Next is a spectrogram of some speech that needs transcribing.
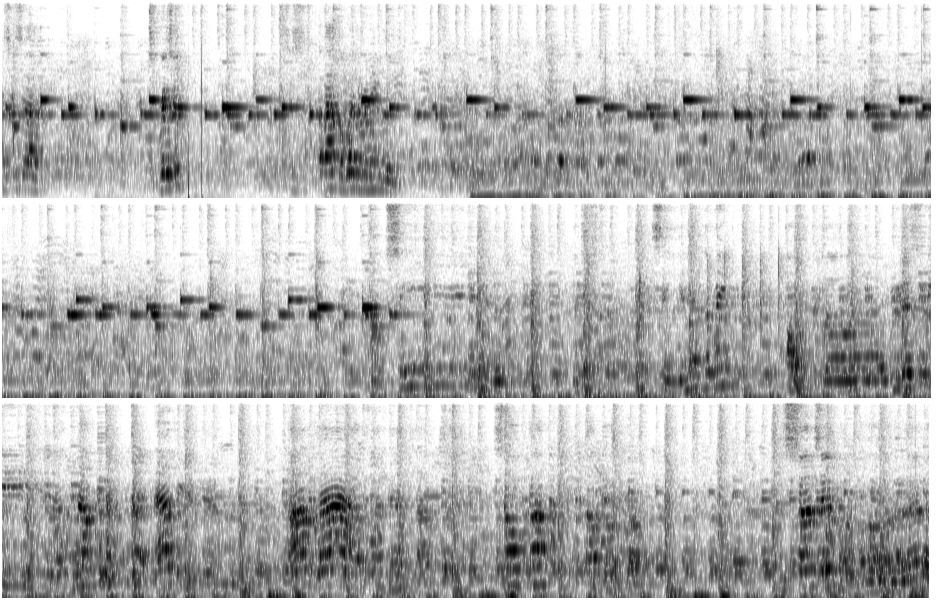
This is uh, Richard. This is about the weather in England. Singing in the rain, oh. December.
